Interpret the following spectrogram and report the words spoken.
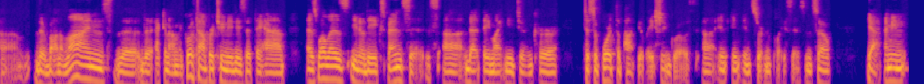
um, their bottom lines, the the economic growth opportunities that they have, as well as you know the expenses uh, that they might need to incur to support the population growth uh, in, in, in certain places. And so, yeah, I mean,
